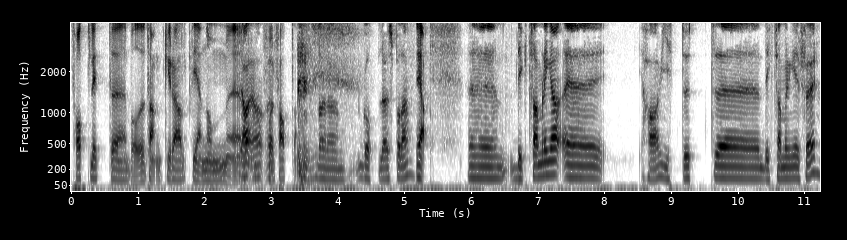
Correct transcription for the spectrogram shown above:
fått litt både tanker og alt gjennom uh, Ja, ja. forfatteren. Bare gått løs på det. Ja. Eh, diktsamlinga eh, har gitt ut eh, diktsamlinger før,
